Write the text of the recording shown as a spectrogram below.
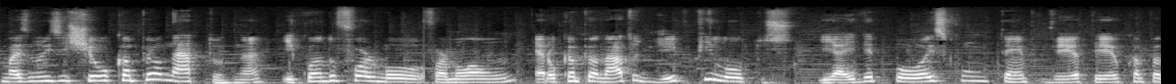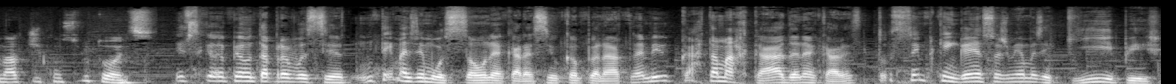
mas não existia o campeonato, né? E quando formou Fórmula 1, era o campeonato de pilotos. E aí depois, com o tempo, veio a ter o campeonato de construtores. Isso que eu ia perguntar pra você, não tem mais emoção, né, cara, assim, o campeonato, né? Meio carta marcada, né, cara? Sempre quem ganha são as mesmas equipes.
